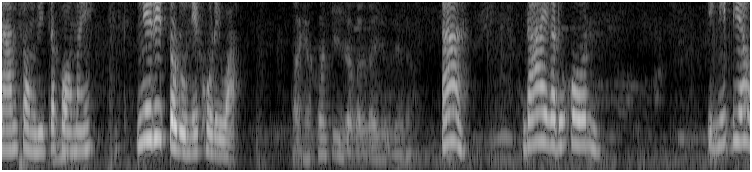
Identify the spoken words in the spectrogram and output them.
น้ำสองลิตรจะพอไหมนี่ริตตัวดูนี่โคเรวะอะได้ค่ะทุกคน อีกนิดเดียว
